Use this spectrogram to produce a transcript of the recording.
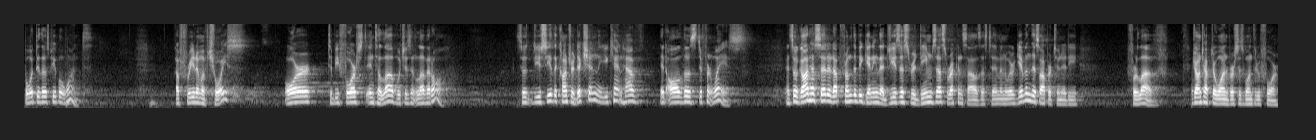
But what do those people want? A freedom of choice? Or to be forced into love, which isn't love at all? So, do you see the contradiction? You can't have it all those different ways. And so, God has set it up from the beginning that Jesus redeems us, reconciles us to Him, and we're given this opportunity for love. John chapter 1, verses 1 through 4.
